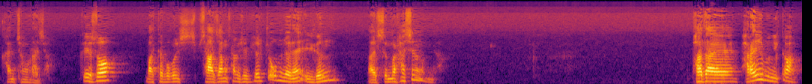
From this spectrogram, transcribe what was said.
간청을 하죠. 그래서 마태복음 14장 30절 조금 전에 읽은 말씀을 하시는 겁니다. 바다에 바람이 부니까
